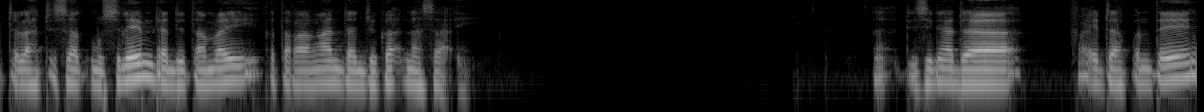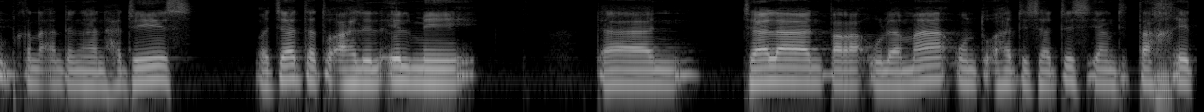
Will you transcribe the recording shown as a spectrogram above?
adalah di surat Muslim dan ditambahi keterangan dan juga Nasai. Nah, di sini ada faedah penting berkenaan dengan hadis wajadatu ahli ilmi dan jalan para ulama untuk hadis-hadis yang ditakhid.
